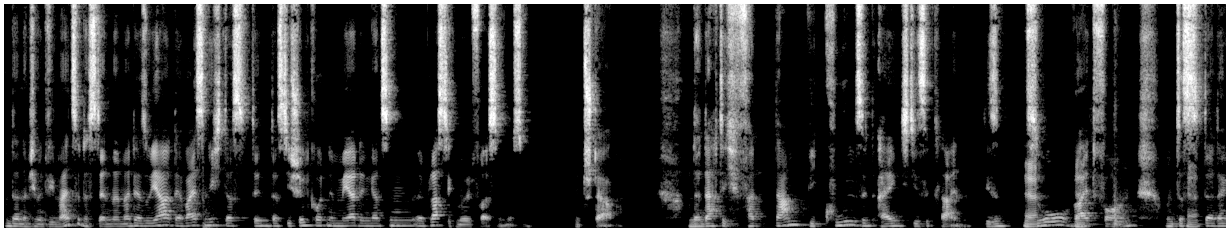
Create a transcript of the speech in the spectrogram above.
Und dann habe ich gemeint, wie meinst du das denn? Und dann meinte er so, ja, der weiß nicht, dass, dass die Schildkröten im Meer den ganzen äh, Plastikmüll fressen müssen und sterben. Und dann dachte ich, verdammt, wie cool sind eigentlich diese Kleinen. Die sind ja, so weit ja. vorn. Und das, ja. da, da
